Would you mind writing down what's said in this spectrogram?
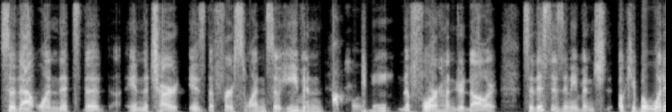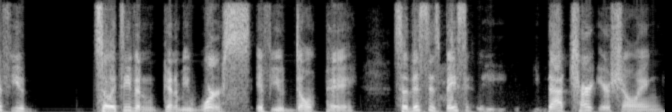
So that one that's the in the chart is the first one. So even Option. paying the four hundred dollar. So this isn't even okay. But what if you? So it's even going to be worse if you don't pay. So this is basically that chart you're showing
